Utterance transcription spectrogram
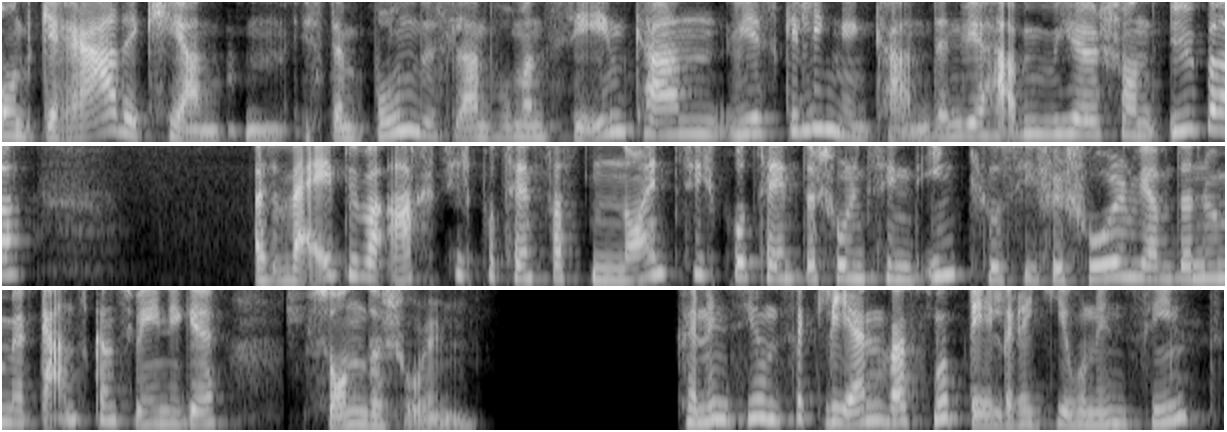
Und gerade Kärnten ist ein Bundesland, wo man sehen kann, wie es gelingen kann. Denn wir haben hier schon über, also weit über 80 Prozent, fast 90 Prozent der Schulen sind inklusive Schulen. Wir haben da nur mehr ganz, ganz wenige Sonderschulen. Können Sie uns erklären, was Modellregionen sind?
